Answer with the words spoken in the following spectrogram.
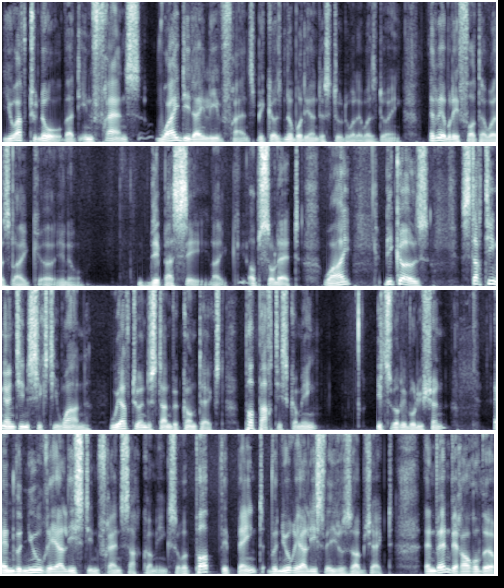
you have to know that in France, why did I leave France? Because nobody understood what I was doing. Everybody thought I was like, uh, you know, dépassé, like obsolete. Why? Because starting 1961, we have to understand the context. Pop art is coming, it's the revolution and the new realists in France are coming. So the pop, they paint, the new realists, they use object. And then there are other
